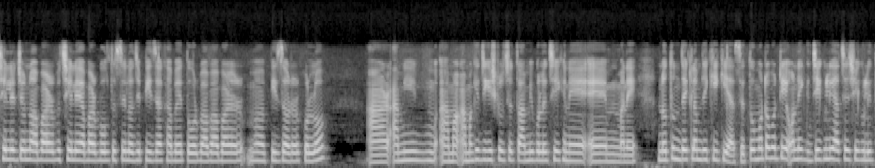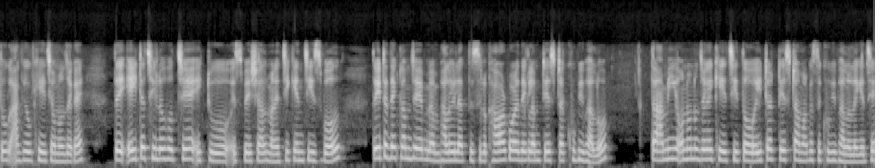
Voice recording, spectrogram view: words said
ছেলের জন্য আবার, ছেলে আবার বলতেছিল যে পিৎজা খাবে, তোর বাবা আবার পিৎজা অর্ডার করল। আর আমি, আমা- আমাকে জিজ্ঞেস করছে, তো আমি বলেছি এখানে মানে নতুন দেখলাম যে কি কি আছে। তো মোটামুটি অনেক যেগুলি আছে সেগুলি তো আগেও খেয়েছে অন্য জায়গায়। তো এইটা ছিল হচ্ছে একটু স্পেশাল মানে চিকেন চিজ বল তো এটা দেখলাম যে ভালোই লাগতেছিল। খাওয়ার পরে দেখলাম টেস্টটা খুবই ভালো। তো আমি অন্য অন্য জায়গায় খেয়েছি, তো এইটার টেস্টটা আমার কাছে খুবই ভালো লেগেছে।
